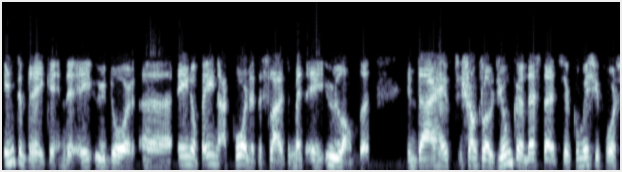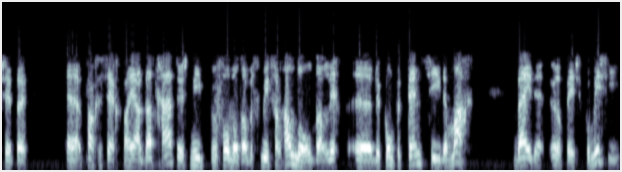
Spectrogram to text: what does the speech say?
in te breken in de EU door uh, één op één akkoorden te sluiten met EU-landen. Daar heeft Jean-Claude Juncker, destijds commissievoorzitter, uh, van gezegd van ja, dat gaat dus niet bijvoorbeeld op het gebied van handel. Dan ligt uh, de competentie, de macht bij de Europese Commissie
